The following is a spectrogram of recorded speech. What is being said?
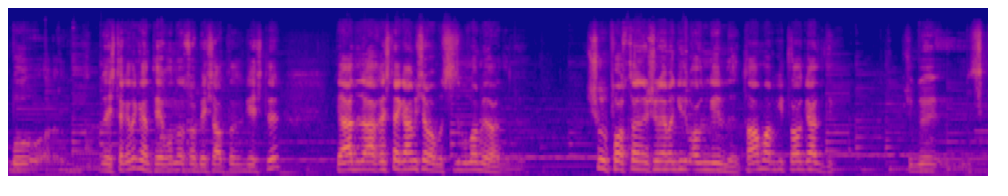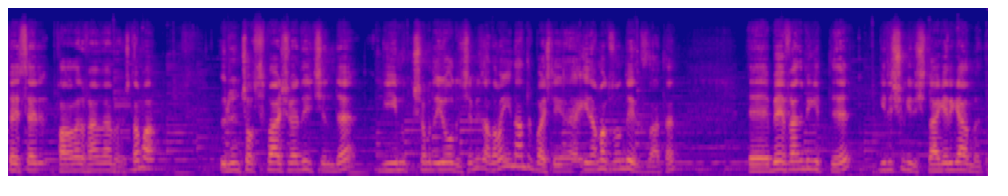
Bu 5 dakika derken telefondan sonra 5-6 dakika geçti. Ya dedi arkadaşlar gelmiş ama sizi bulamıyorlar dedi. Şu postaneye şunu hemen gidip alın gelin dedi. Tamam abi git al gel dedik. Çünkü spesiyel paraları falan vermemişti ama ürün çok sipariş verdiği için de giyimi kuşamı da iyi olduğu için biz adama inandık başta. Yani inanmak zorundaydık zaten. Ee, beyefendi bir gitti. Gidiş şu gidiş daha geri gelmedi.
